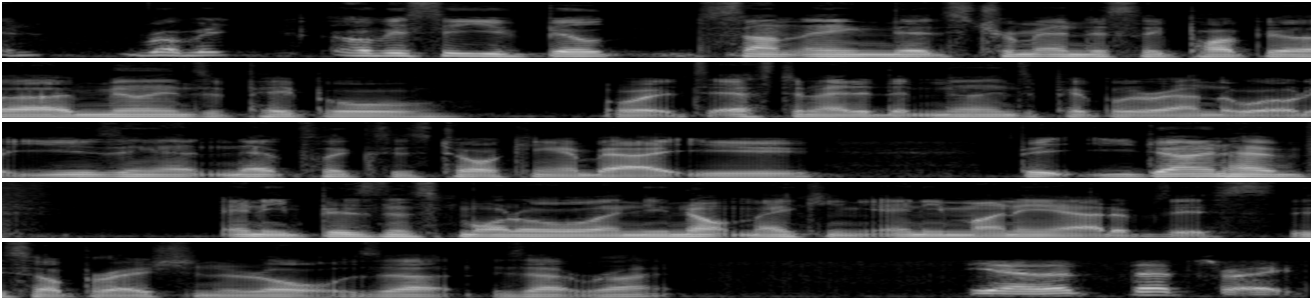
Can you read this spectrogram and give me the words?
And Robert, obviously you've built something that's tremendously popular. Millions of people, or it's estimated that millions of people around the world are using it. Netflix is talking about you, but you don't have any business model, and you're not making any money out of this this operation at all. Is that is that right? Yeah, that, that's right.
